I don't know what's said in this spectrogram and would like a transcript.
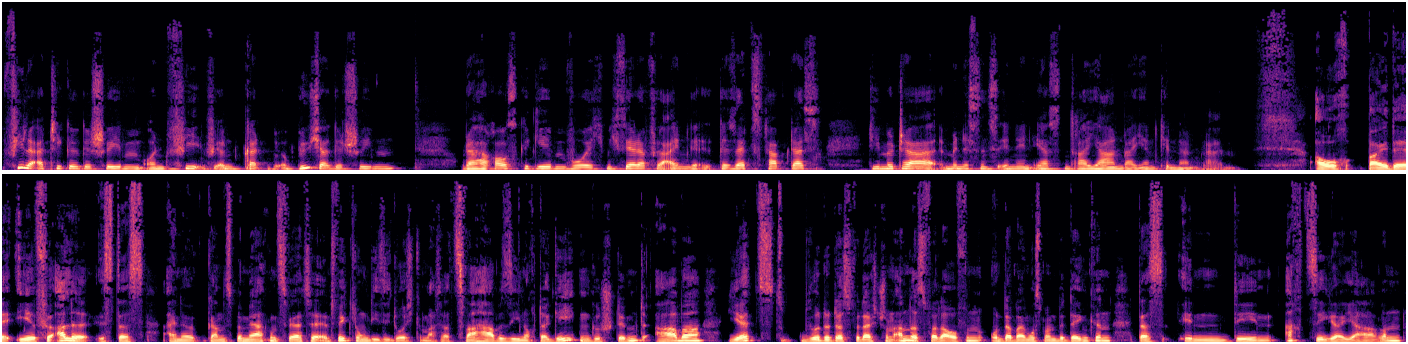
viele Artikel geschrieben und viel, Bücher geschrieben oder herausgegeben, wo ich mich sehr dafür eingesetzt habe, dass die Mütter mindestens in den ersten drei Jahren bei ihren Kindern bleiben. Auch bei der Ehe für alle ist das eine ganz bemerkenswerte Entwicklung, die sie durchgemacht hat. Zwar habe sie noch dagegen gestimmt, aber jetzt würde das vielleicht schon anders verlaufen. Und dabei muss man bedenken, dass in den 80er Jahren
